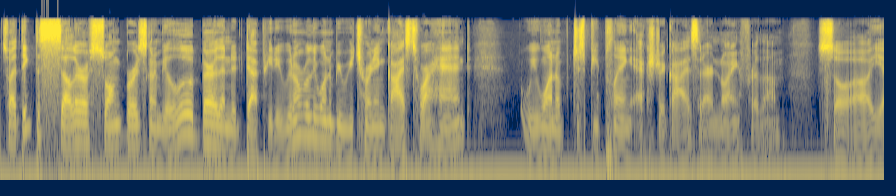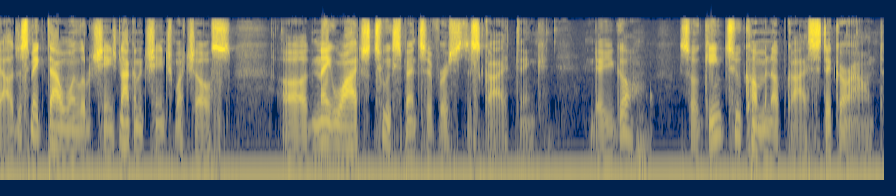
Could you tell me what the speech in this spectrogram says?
So I think the Seller of Songbird is going to be a little better than the Deputy. We don't really want to be returning guys to our hand. We want to just be playing extra guys that are annoying for them. So uh, yeah, I'll just make that one little change. Not going to change much else. Uh, Knight Watch, too expensive versus this guy, I think. And there you go. So game two coming up, guys. Stick around.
